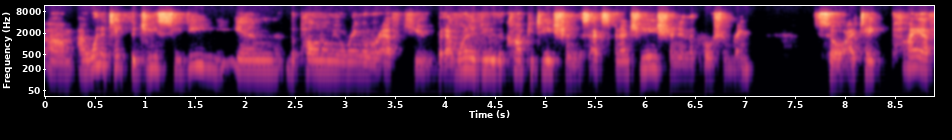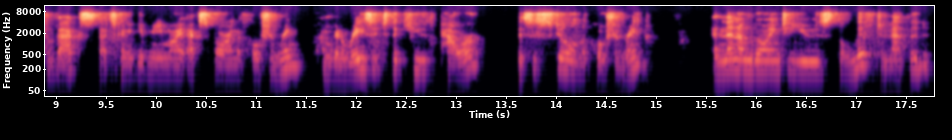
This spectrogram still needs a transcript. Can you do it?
um, I want to take the GCD in the polynomial ring over fq, but I want to do the computation, this exponentiation in the quotient ring. So I take pi f of x, that's going to give me my x bar in the quotient ring. I'm going to raise it to the qth power. This is still in the quotient ring. And then I'm going to use the lift method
